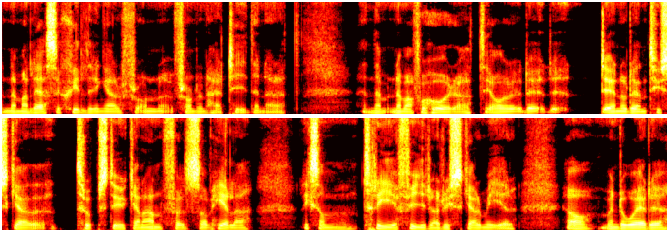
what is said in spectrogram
när man läser skildringar från, från den här tiden. När, att, när, när man får höra att ja, det, det, den och den tyska truppstyrkan anfölls av hela liksom tre, fyra ryska arméer. Ja, men då är det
